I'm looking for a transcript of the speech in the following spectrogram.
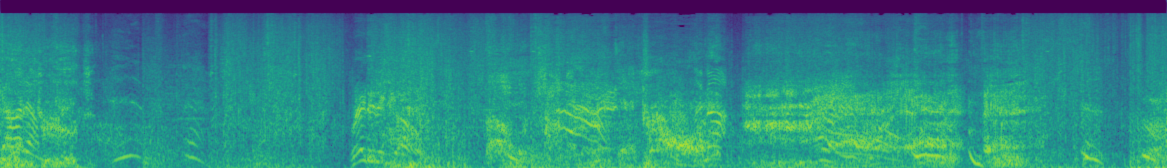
Got him! Ready to go! I'm up! Come on, you're good to go!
